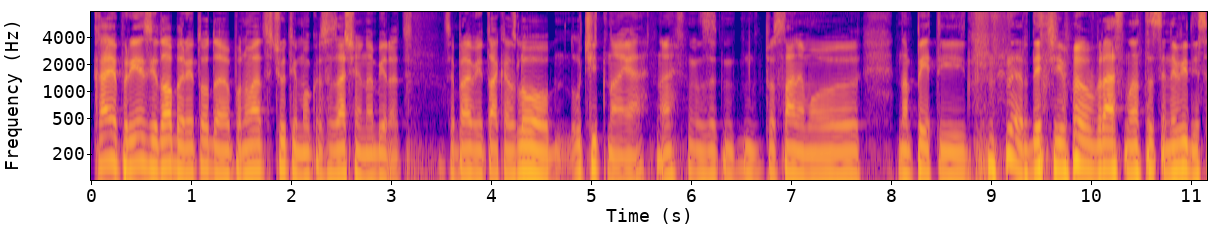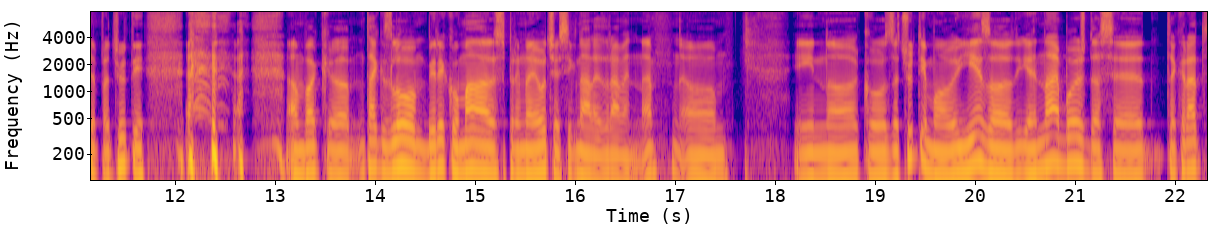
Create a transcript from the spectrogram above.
kaj je pri jezi dobro, je to, da jo ponovadi čutimo, ko se začne nabirati. Se pravi, tako zelo učitna je. Ne? Postanemo eh, napeti, rdeči v obraz, no to se ne vidi, se pa čuti. Ampak eh, tako zelo, bi rekel, ima spremljajoče signale zraven. Um, in uh, ko začutimo jezo, je najbolj, da se takrat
